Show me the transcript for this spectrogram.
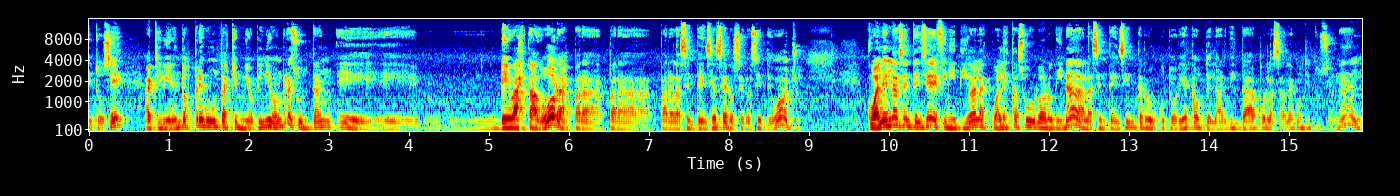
Entonces, aquí vienen dos preguntas que en mi opinión resultan eh, eh, devastadoras para, para, la sentencia 0078. ¿Cuál es la sentencia definitiva a la cual está subordinada la sentencia interlocutoria cautelar dictada por la Sala Constitucional?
